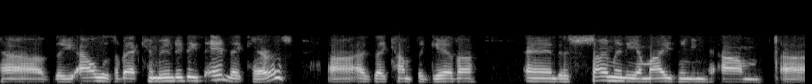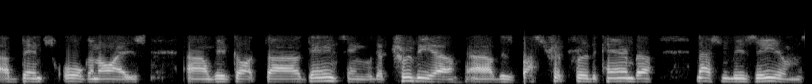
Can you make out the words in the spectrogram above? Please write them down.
uh, the elders of our communities and their carers uh, as they come together. And there's so many amazing um, uh, events organised. Uh, we've got uh, dancing, we've got trivia, there's a bus trip through the Canberra national museums.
